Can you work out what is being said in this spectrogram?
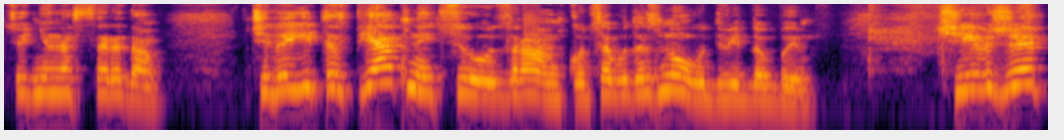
сьогодні у нас середа, чи доїти в п'ятницю зранку, це буде знову дві доби. Чи вже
